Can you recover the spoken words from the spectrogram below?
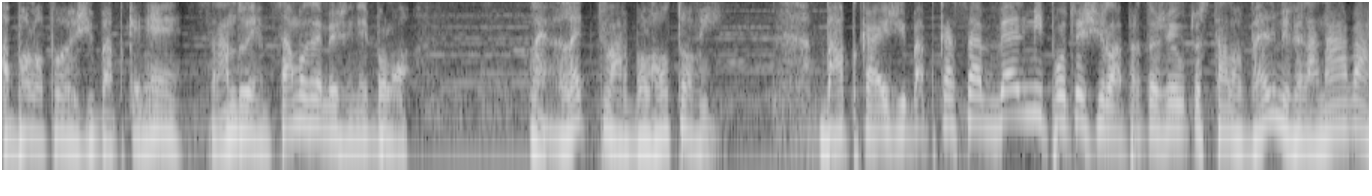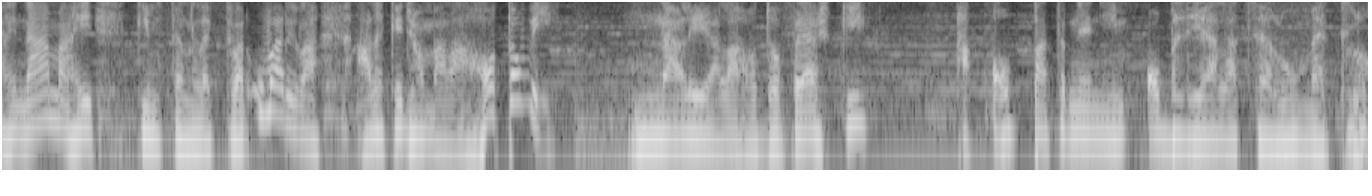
a bolo po babke. Nie, srandujem, samozrejme, že nebolo. Len lektvar bol hotový. Babka babka sa veľmi potešila, pretože ju to stalo veľmi veľa návahy, námahy, kým ten lektvar uvarila. Ale keď ho mala hotový, naliala ho do fľašky opatrnením obliala celú metlu.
